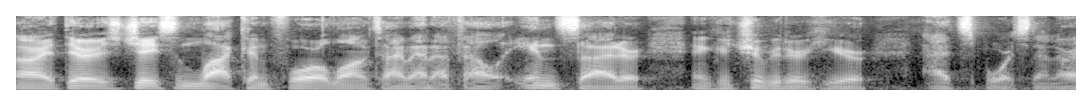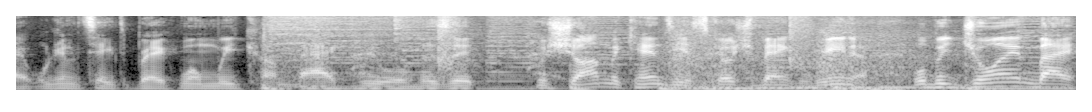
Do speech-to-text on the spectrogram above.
All right, there is Jason La Canfora longtime NFL insider and contributor here at Sportsnet. All right, we're going to take the break. When we come back, we will visit with Sean McKenzie at Scotiabank Arena. We'll be joined by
